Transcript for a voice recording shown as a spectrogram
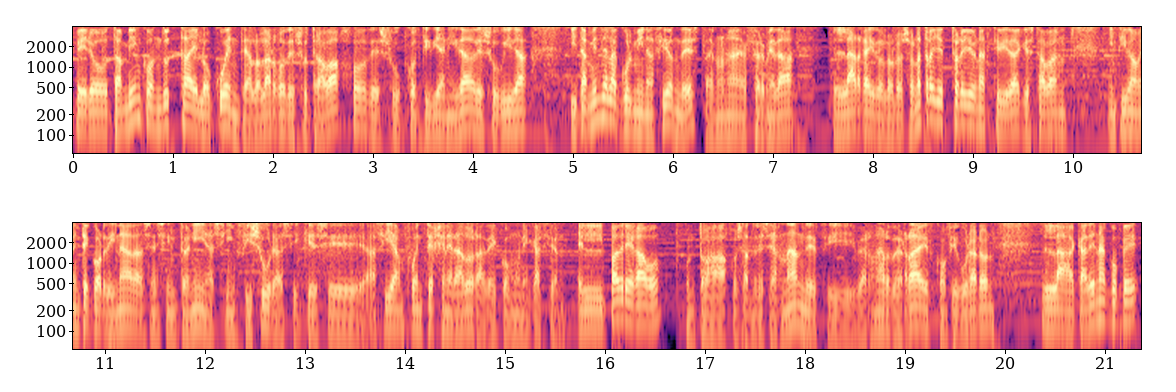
pero también conducta elocuente a lo largo de su trabajo, de su cotidianidad, de su vida y también de la culminación de esta en una enfermedad larga y dolorosa. Una trayectoria y una actividad que estaban íntimamente coordinadas, en sintonía, sin fisuras y que se hacían fuente generadora de comunicación. El padre Gago, junto a José Andrés Hernández y Bernardo Herráez, configuraron la cadena COPE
